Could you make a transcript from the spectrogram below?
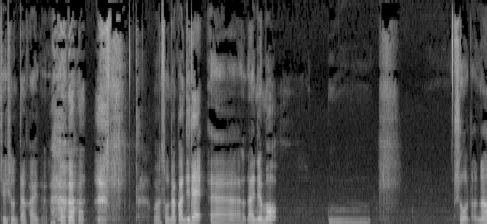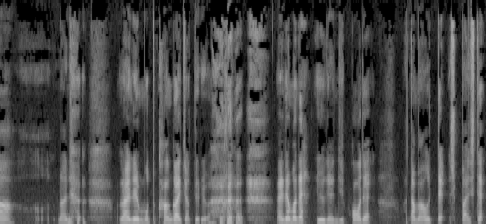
テンション高いな。まあそんな感じで、えー、来年も、うーん、そうだな。来年、来年もっと考えちゃってるよ。来年もね、有言実行で頭を打って失敗して、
